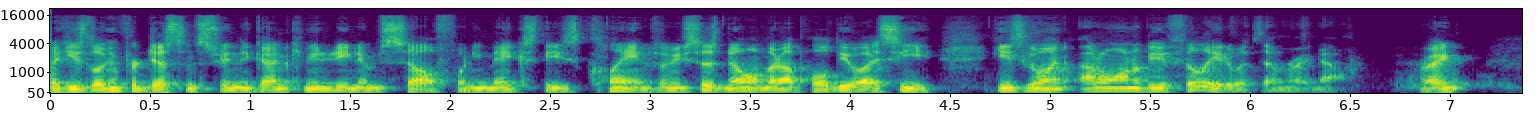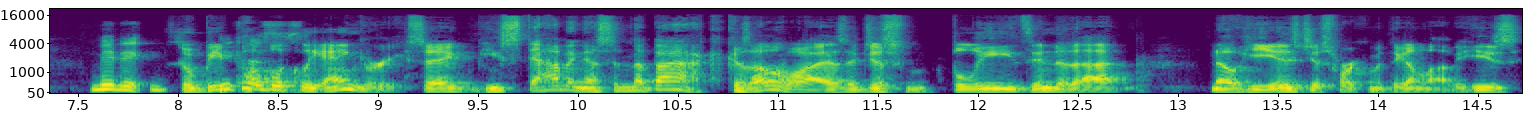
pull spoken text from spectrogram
Like he's looking for distance between the gun community and himself when he makes these claims. When he says, "No, I'm going to uphold the OIC," he's going, "I don't want to be affiliated with them right now." Right? So be publicly angry. Say he's stabbing us in the back, because otherwise it just bleeds into that. No, he is just working with the gun lobby. He's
